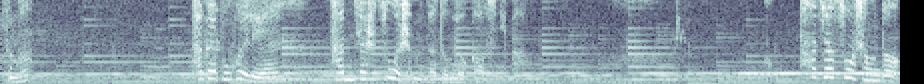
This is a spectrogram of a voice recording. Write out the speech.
怎么？他该不会连他们家是做什么的都没有告诉你吧？他家做什么的，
